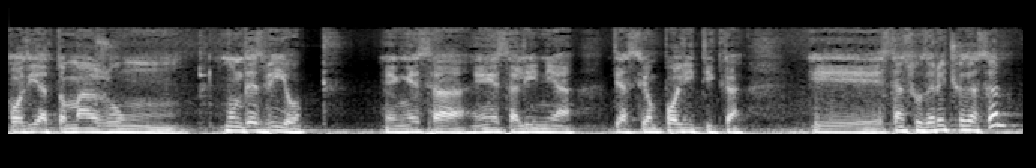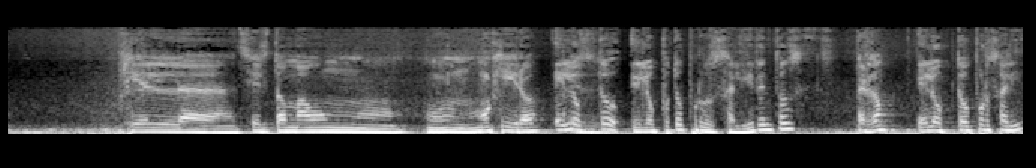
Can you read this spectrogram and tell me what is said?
podía tomar un, un desvío en esa, en esa línea de acción política eh, está en su derecho de hacerlo. Si él, uh, si él toma un, un, un giro. ¿Él optó, ¿Él optó por salir entonces? ¿Perdón? ¿Él optó por salir?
